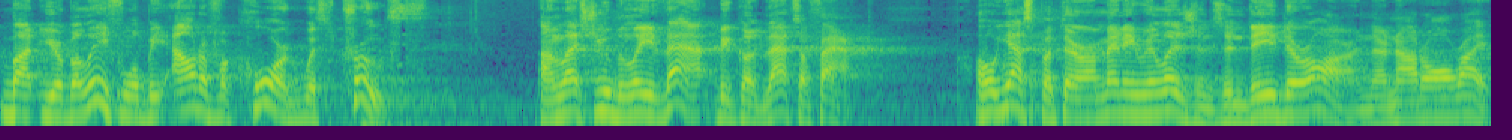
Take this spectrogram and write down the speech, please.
but your belief will be out of accord with truth unless you believe that because that's a fact. Oh, yes, but there are many religions. Indeed, there are, and they're not all right.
